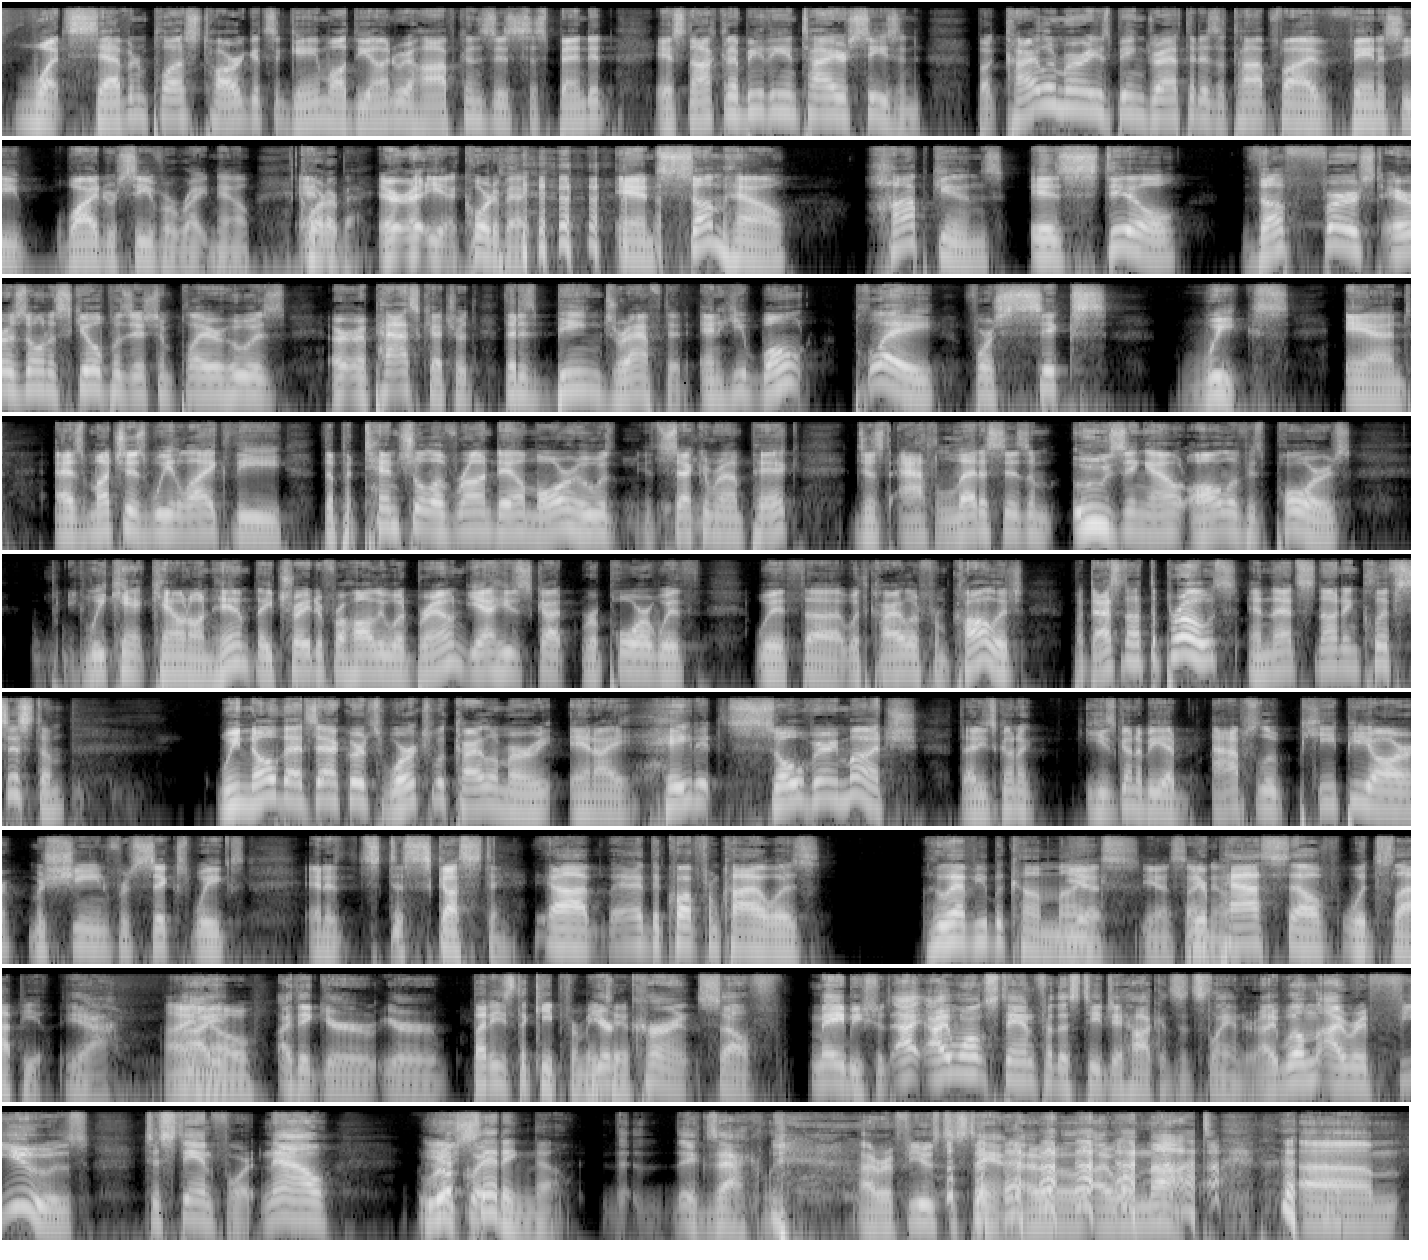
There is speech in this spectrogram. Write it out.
what seven plus targets a game while DeAndre Hopkins is suspended. It's not going to be the entire season, but Kyler Murray is being drafted as a top five fantasy wide receiver right now. And- Quarterback. er, uh, yeah, quarterback. and somehow Hopkins is still the first Arizona skill position player who is or a pass catcher that is being drafted, and he won't play for six weeks. And as much as we like the the potential of Rondale Moore, who was second round pick, just athleticism oozing out all of his pores, we can't count on him. They traded for Hollywood Brown. Yeah, he's got rapport with with uh, with Kyler from college, but that's not the pros, and that's not in Kliff's system. We know that Zach Ertz works with Kyler Murray, and I hate it so very much that he's gonna he's gonna be an absolute PPR machine for six weeks, and it's disgusting. Uh, the quote from Kyle was, "Who have you become, Mike? Yes, yes, I Your know. past self would slap you, Yeah, I know. I, think your your but he's the keep for me your too. current self maybe should. I, I won't stand for this T.J. Hockenson slander. I will. I refuse to stand for it. Now, real You're quick, sitting though. Exactly. I refuse to stand. I will. I will not. Um,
